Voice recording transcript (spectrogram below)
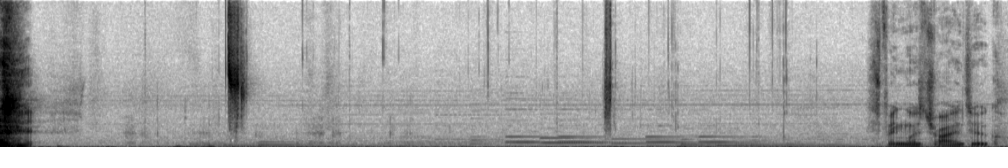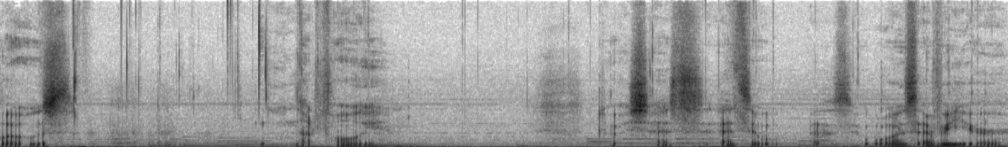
Spring was drawing to a close. Not fully. Course, that's as, it, as it was every year.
